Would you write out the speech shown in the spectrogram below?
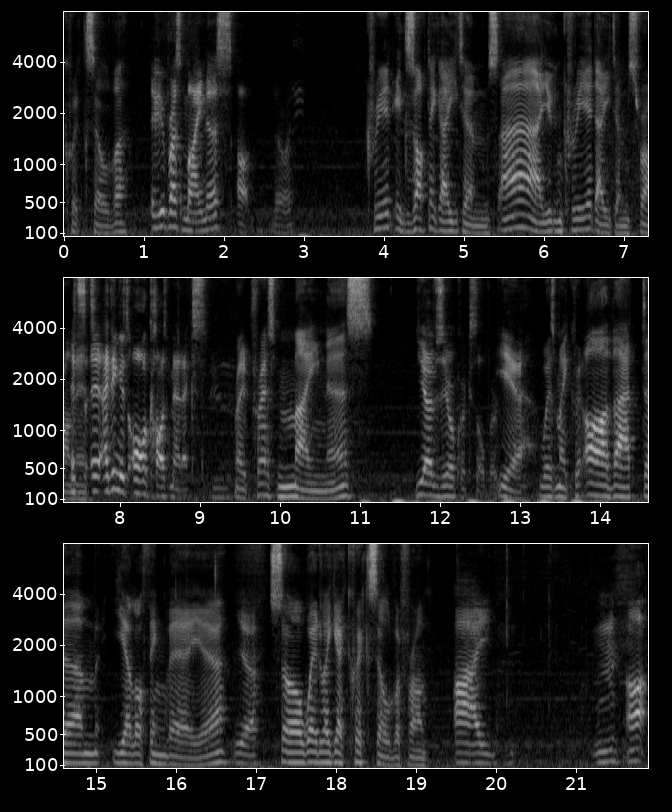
Quicksilver? If you press minus, oh, never mind. Create exotic items. Ah, you can create items from It's it. I think it's all cosmetics. Right, press minus. You have zero Quicksilver. Yeah, where's my quick? Oh, that um, yellow thing there. Yeah. Yeah. So where do I get Quicksilver from? I Oh,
